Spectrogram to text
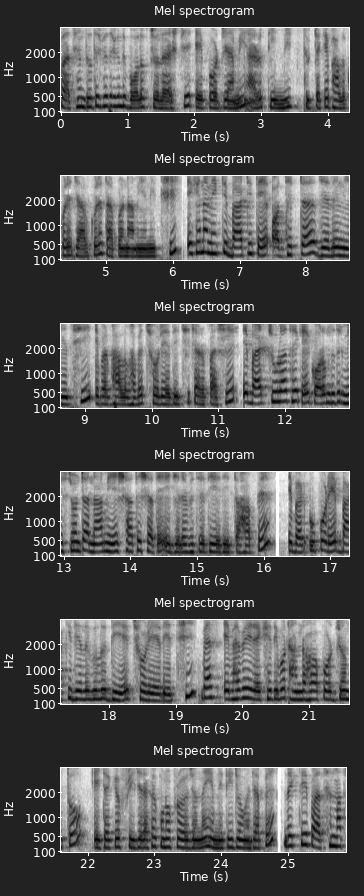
পাচ্ছেন, দুধের ভেতরে কিন্তু বলক চলে আসছে। এই পর্যায়ে আমি আরও তিন মিনিট দুধটাকে ভালো করে জাল করে তারপর নামিয়ে নিচ্ছি। এখানে আমি একটি বাটিতে অর্ধেকটা জেলে নিয়েছি, এবার ভালোভাবে ছড়িয়ে দিচ্ছি চারপাশে। এবার চুলা থেকে গরম দুধের মিশ্রণটা নামিয়ে সাথে সাথে এই জেলের ভিতরে দিয়ে দিতে হবে। এবার উপরে বাকি জেলেগুলো দিয়ে ছড়িয়ে দিচ্ছি। ব্যাস, এভাবেই রেখে দিব ঠান্ডা হওয়া পর্যন্ত। এটাকে ফ্রিজে রাখার কোনো প্রয়োজন নেই, এমনিতেই জমে যাবে। দেখতেই পাচ্ছেন, মাত্র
